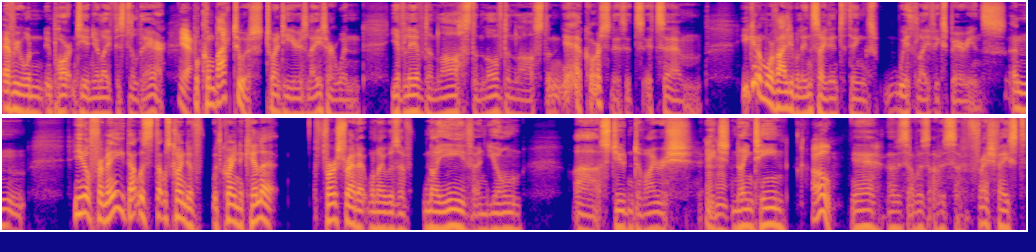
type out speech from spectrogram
everyone important to you in your life is still there. Yeah. But come back to it 20 years later when you've lived and lost and loved and lost. And yeah, of course it is. It's, it's, um, you get a more valuable insight into things with life experience. And, you know, for me, that was, that was kind of with Cré na Cille. First read it when I was a naive and young, uh, student of Irish, aged 19. Oh, Yeah, I was, I was, I was fresh faced.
